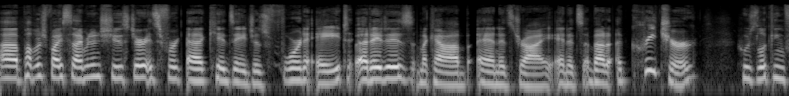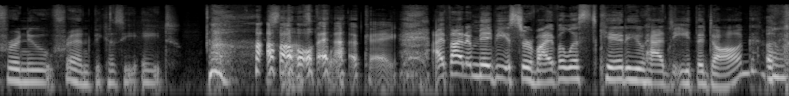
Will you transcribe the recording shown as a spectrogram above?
Uh, published by Simon and Schuster. It's for uh, kids ages four to eight, but it is macabre and it's dry, and it's about a creature who's looking for a new friend because he ate. oh okay i thought it may be a survivalist kid who had to eat the dog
